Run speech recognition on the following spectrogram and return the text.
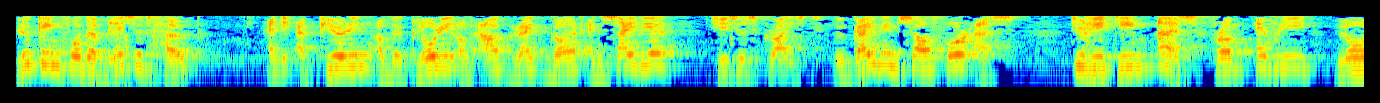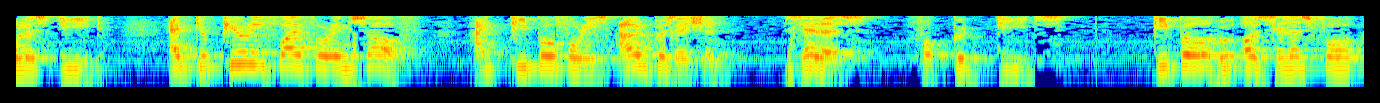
looking for the blessed hope and the appearing of the glory of our great God and Saviour, Jesus Christ, who gave himself for us to redeem us from every lawless deed and to purify for himself a people for his own possession, zealous for good deeds. People who are zealous for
